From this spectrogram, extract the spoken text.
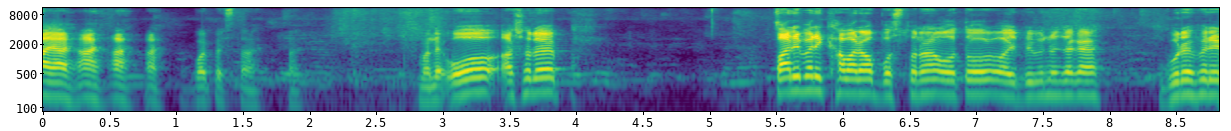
আয় আয় আয় আয় আয়, ভয় পাইস না, আয়। মানে ও আসলে পারিবারিক খাবারে অভ্যস্ত না, ও তো ওই বিভিন্ন জায়গায় ঘুরে ফিরে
